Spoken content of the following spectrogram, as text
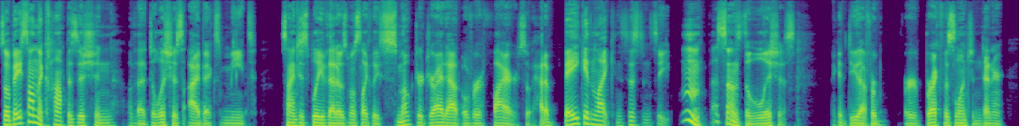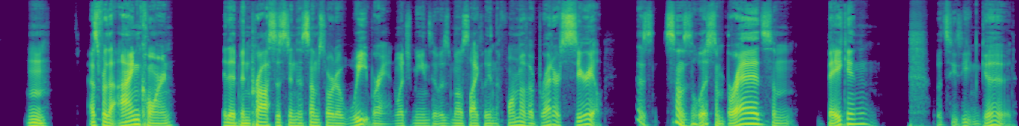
So, based on the composition of that delicious ibex meat, scientists believe that it was most likely smoked or dried out over a fire, so it had a bacon-like consistency. Mmm, that sounds delicious. I could do that for for breakfast, lunch, and dinner. Mmm. As for the einkorn, it had been processed into some sort of wheat bran, which means it was most likely in the form of a bread or cereal. This sounds delicious. Some bread, some bacon. Ötzi's eating good.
